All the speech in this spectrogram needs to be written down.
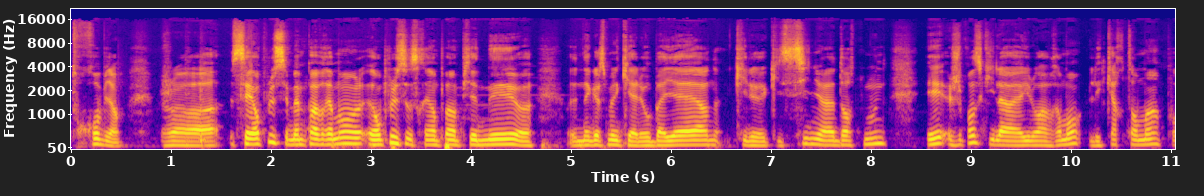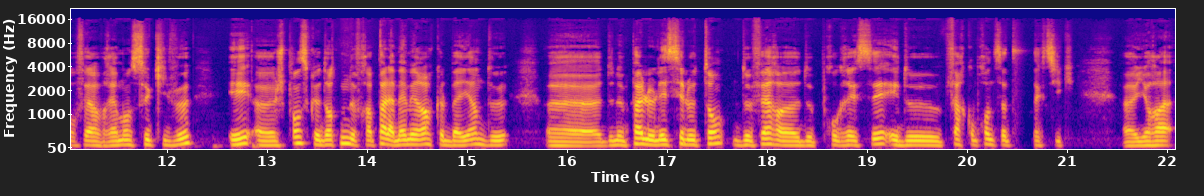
trop bien. Genre c'est en plus c'est même pas vraiment en plus ce serait un peu un pied de nez Nagelsmann qui est allé au Bayern, qui qui signe à Dortmund et je pense qu'il a il aura vraiment les cartes en main pour faire vraiment ce qu'il veut et euh, je pense que Dortmund ne fera pas la même erreur que le Bayern de euh, de ne pas le laisser le temps de faire euh, de progresser et de faire comprendre sa tactique. Euh, il y aura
